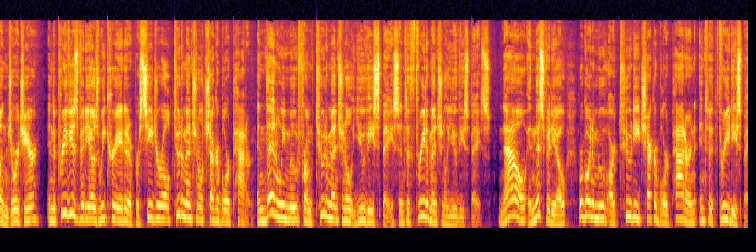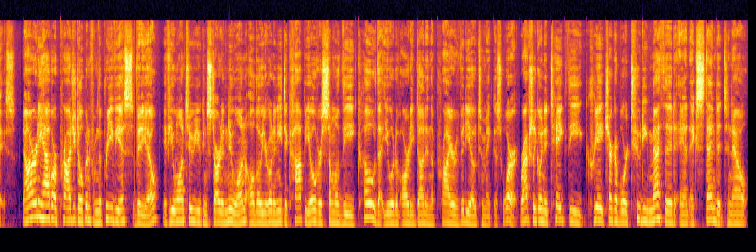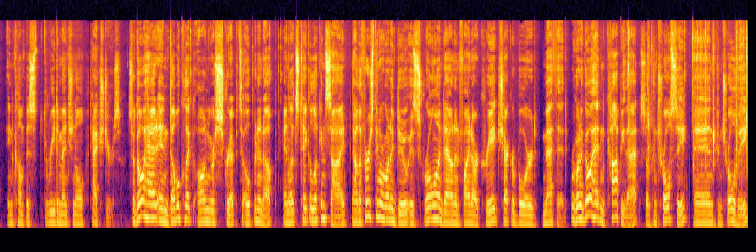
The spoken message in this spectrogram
everyone, George here. In the previous videos, we created a procedural two-dimensional checkerboard pattern, and then we moved from two-dimensional UV space into three-dimensional UV space. Now, in this video, we're going to move our 2D checkerboard pattern into 3D space. Now, I already have our project open from the previous video. If you want to, you can start a new one, although you're going to need to copy over some of the code that you would have already done in the prior video to make this work. We're actually going to take the create checkerboard 2D method and extend it to now encompass three-dimensional textures. So go ahead and double click on your script to open it up and let's take a look inside. Now the first thing we're going to do is scroll on down and find our create checkerboard method. We're going to go ahead and copy that. So control C and control V.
